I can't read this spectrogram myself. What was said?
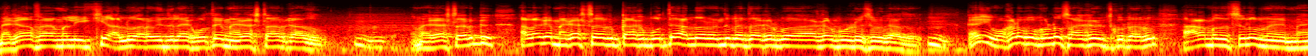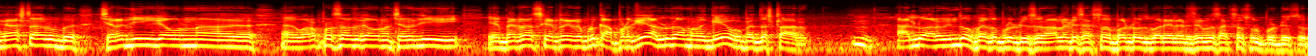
మెగా ఫ్యామిలీకి అల్లు అరవింద్ లేకపోతే మెగాస్టార్ కాదు. అంతే. మెగాస్టార్కి అలాగే మెగాస్టార్ కాకపోతే అల్లు అరవింద్ పెద్ద అగ్ర అగ్ర ప్రొడ్యూసర్ కాదు. కానీ ఒకరికొకరు సహకరించుకున్నారు. ఆరంభ దశలో మెగాస్టార్ చిరంజీవిగా ఉన్న వరప్రసాద్గా ఉన్న చిరంజీవి మెడ్రాస్కి ఎంటర్ అయినప్పుడు అప్పటికే అల్లు రామలింగయ్య ఒక పెద్ద స్టార్. అల్లు అరవింద్ ఒక పెద్ద ప్రొడ్యూసర్ ఆల్రెడీ సక్సెస్ బండ్రోజ్ భార్య లాంటి సినిమా సక్సెస్ఫుల్ ప్రొడ్యూసర్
